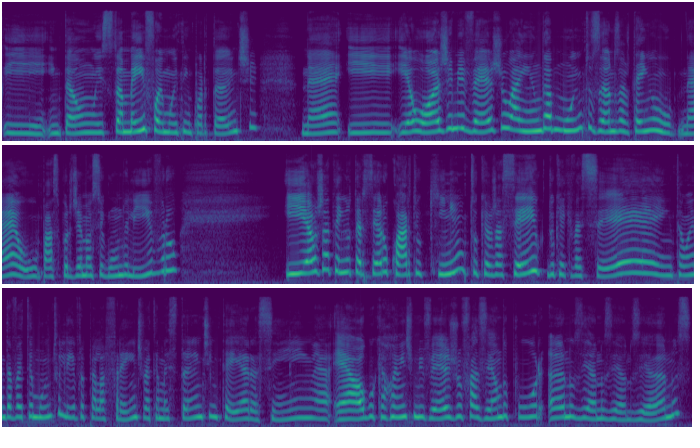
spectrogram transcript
E então isso também foi muito importante, né? E, e eu hoje me vejo ainda há muitos anos. Eu tenho, né? O Passo por Dia é meu segundo livro. E eu já tenho o terceiro, o quarto e o quinto, que eu já sei do que, que vai ser. Então ainda vai ter muito livro pela frente, vai ter uma estante inteira, assim. É, é algo que eu realmente me vejo fazendo por anos e anos e anos e anos.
